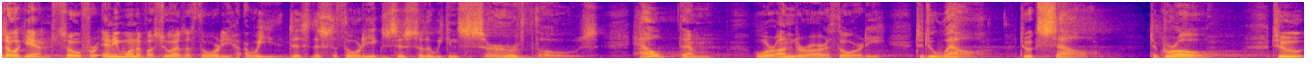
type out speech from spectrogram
So again, so for any one of us who has authority, are we, does this authority exist so that we can serve those, help them who are under our authority to do well, to excel, to grow, to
